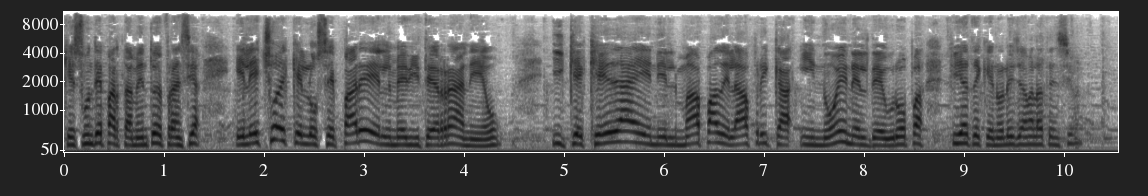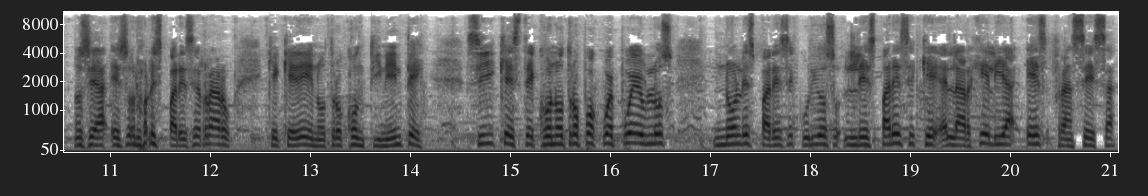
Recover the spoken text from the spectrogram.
que es un departamento de Francia, el hecho de que lo separe el Mediterráneo y que queda en el mapa del África y no en el de Europa, fíjate que no les llama la atención. O sea, eso no les parece raro que quede en otro continente, sí, que esté con otro poco de pueblos, no les parece curioso, les parece que la Argelia es francesa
